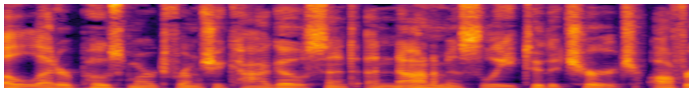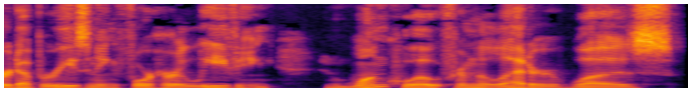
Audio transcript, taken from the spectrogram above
A letter postmarked from Chicago sent anonymously to the church offered up reasoning for her leaving. And one quote from the letter was,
